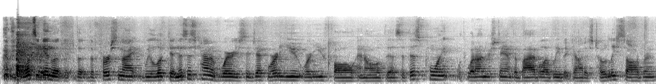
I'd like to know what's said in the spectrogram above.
once again, the, the, the, first night we looked at, and this is kind of where you say, Jeff, where do you where do you fall in all of this? At this point, with what I understand of the Bible, I believe that God is totally sovereign.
